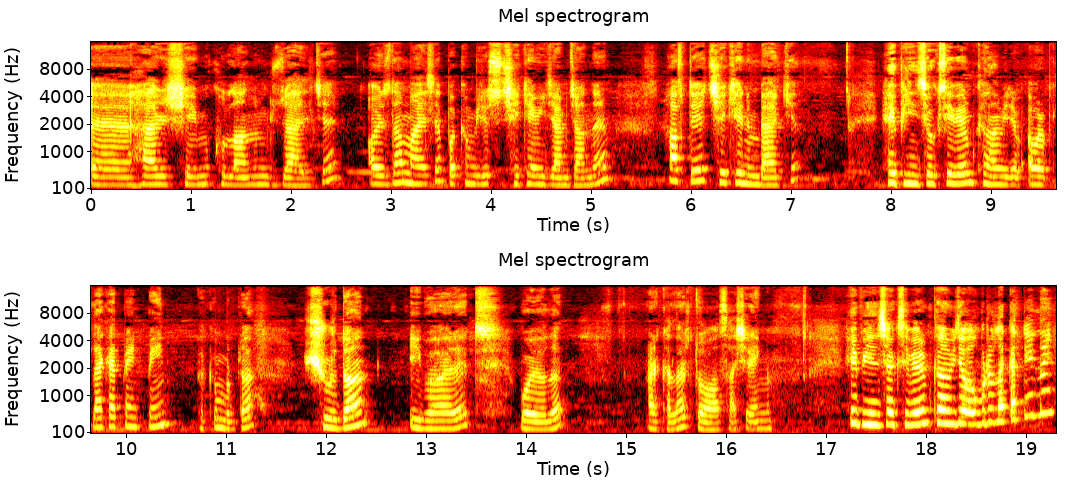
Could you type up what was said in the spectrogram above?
Ee, her şeyimi kullandım güzelce. O yüzden maalesef bakım videosu çekemeyeceğim canlarım. Haftaya çekerim belki. Hepinizi çok seviyorum. Kanalıma videomu abone olup like atmayı unutmayın. Bakın burada. Şuradan ibaret boyalı. Arkalar doğal saç rengim. Hepinizi çok seviyorum. Kanalıma videomu abone olup like atmayı unutmayın.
